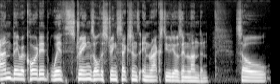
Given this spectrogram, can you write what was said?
and they recorded with strings, all the string sections in RAK Studios in London. So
